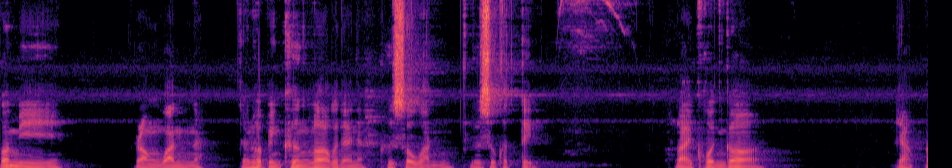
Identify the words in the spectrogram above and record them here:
ก็มีรางวัลนะจะเรียกว่าเป็นเครื่องล่อก็ได้นะ คือสวรรค์หรือสุคติ หลายคนก็อยากไป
